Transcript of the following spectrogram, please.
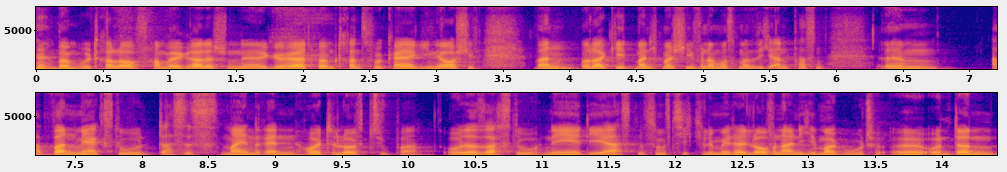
beim Ultralauf haben wir ja gerade schon äh, gehört, beim Transvulkanier ging der auch schief. Wann, mhm. oder geht manchmal schief und da muss man sich anpassen. Ähm, ab wann merkst du, das ist mein Rennen, heute läuft super? Oder sagst du, nee, die ersten 50 Kilometer die laufen eigentlich immer gut äh, und dann,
